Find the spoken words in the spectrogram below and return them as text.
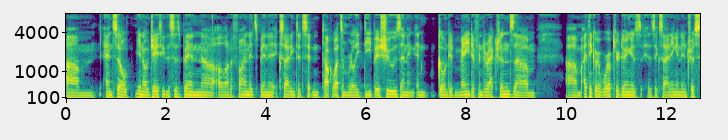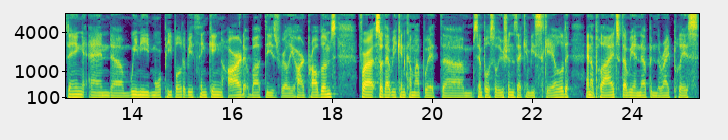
Um, and so, you know, Jacy, this has been uh, a lot of fun. It's been exciting to sit and talk about some really deep issues and and go into many different directions. Um, um, I think our work you're doing is is exciting and interesting, and um, we need more people to be thinking hard about these really hard problems for uh, so that we can come up with um, simple solutions that can be scaled and applied, so that we end up in the right place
